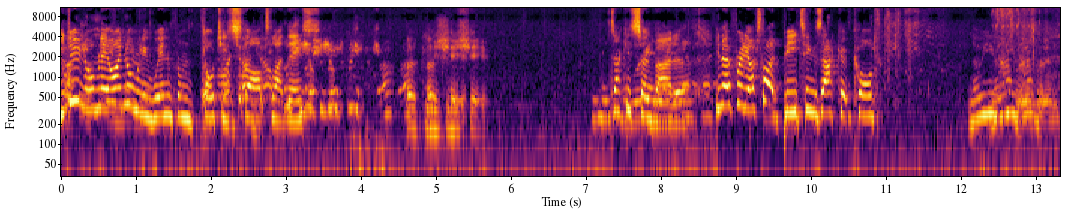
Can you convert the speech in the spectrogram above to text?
You do normally, I normally win from dodgy starts like this. Okay, shit, shit. Zach is so bad at You know, Freddie, I started beating Zach at COD. No, you haven't.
